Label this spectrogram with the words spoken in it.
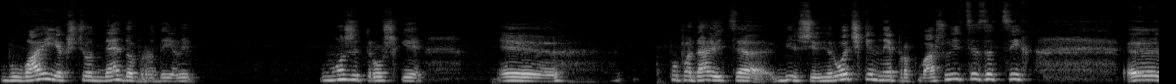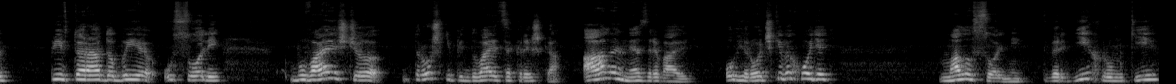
буває, якщо не добродили, може трошки е, попадаються більші гірочки, не проквашуються за цих е, півтора доби у солі. Буває, що трошки піддувається кришка, але не зривають. Огірочки виходять малосольні, тверді, хрумкі,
